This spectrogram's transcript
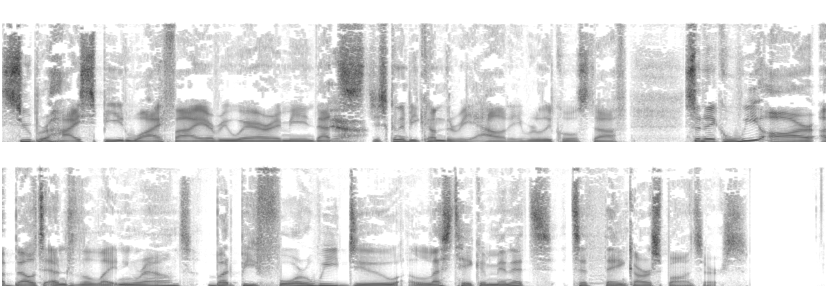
super high speed Wi-Fi everywhere. I mean, that's yeah. just going to become the reality. Really cool stuff. So Nick, we are about to enter the lightning round, but before we do, let's take a minute to thank our sponsors.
